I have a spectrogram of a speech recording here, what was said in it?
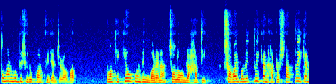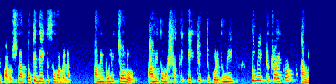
তোমার মধ্যে শুধু কনফিডেন্সের অভাব। তোমাকে কেউ কোনোদিন বলে না, চলো আমরা হাঁটি। সবাই বলে, তুই কেন হাঁটোস না? তুই কেন পারোস না? তোকে দিয়ে কিছু হবে না? আমি বলি, চলো, আমি তোমার সাথে একটু একটু করে তুমি তুমি একটু ট্রাই করো, আমি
